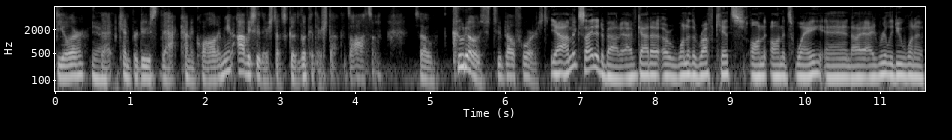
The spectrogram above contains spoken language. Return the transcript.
dealer Yeah. that can produce that kind of quality. I mean, obviously their stuff's good. Look at their stuff. It's awesome. So, kudos to Bell Forest. Yeah, I'm excited about it. I've got a, a one of the rough kits on on its way, and I, I really do want to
